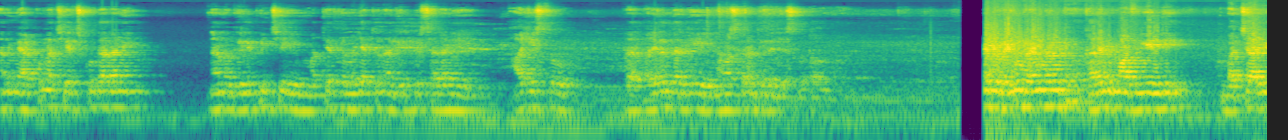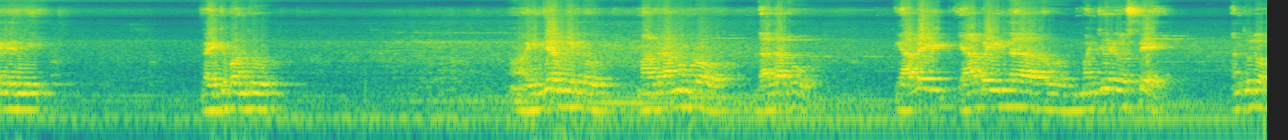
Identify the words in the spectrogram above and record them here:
నన్ను మీ హక్కున చేర్చుకుంటారని నన్ను గెలిపించి మధ్యత్వ మెజార్టీ నన్ను గెలిపిస్తారని ఆశిస్తూ ప్ర- ప్రజలందరికీ నమస్కారం తెలియజేసుకుంటా ఉన్నాను. కరెంటు మాఫీ ఏంది బచ్చాలు ఏంది రైతు బంధు? ఇందిరా మిల్లు మా గ్రామంలో దాదాపు యాభై యాభై ఇళ్ళ మంజూరీ వస్తే అందులో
